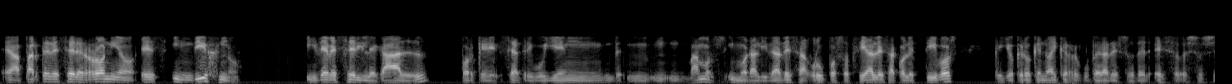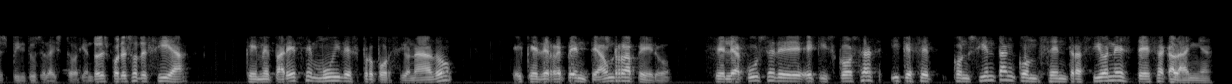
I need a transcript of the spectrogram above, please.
eh, aparte de ser erróneo, es indigno y debe ser ilegal, porque se atribuyen, vamos, inmoralidades a grupos sociales, a colectivos, que yo creo que no hay que recuperar eso de, eso, esos espíritus de la historia. Entonces, por eso decía que me parece muy desproporcionado eh, que de repente a un rapero se le acuse de X cosas y que se consientan concentraciones de esa calaña.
